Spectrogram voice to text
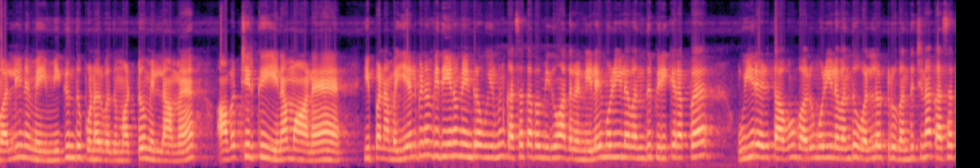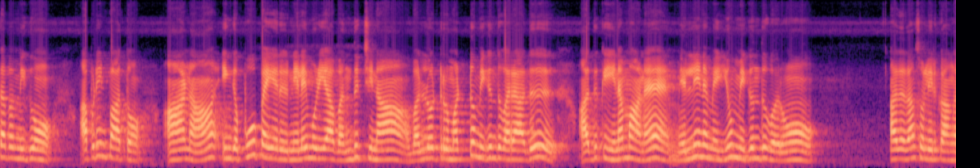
வல்லின மெய் மிகுந்து புணர்வது மட்டும் இல்லாமல் அவற்றிற்கு இனமான. இப்போ நம்ம இயல்பினும் விதியினும் நின்ற உயிர்மின் கசத்தப மிகும் அதில் நிலைமொழியில் வந்து பிரிக்கிறப்ப உயிரெழுத்தாவும் வருமொழியில் வந்து வல்லொற்று வந்துச்சுன்னா கசத்தப மிகும். அப்படின்னு பார்த்தோம். ஆனால் இங்கே பூப்பெயர் நிலைமொழியாக வந்துச்சுன்னா வல்லொற்று மட்டும் மிகுந்து வராது. அதுக்கு இனமான மெல்லினமையும் மிகுந்து வரும். அதை தான் சொல்லியிருக்காங்க.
